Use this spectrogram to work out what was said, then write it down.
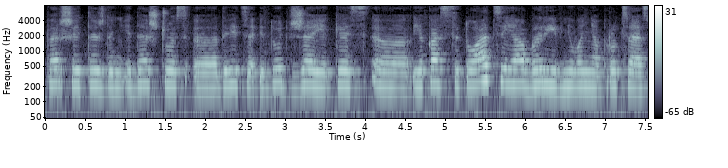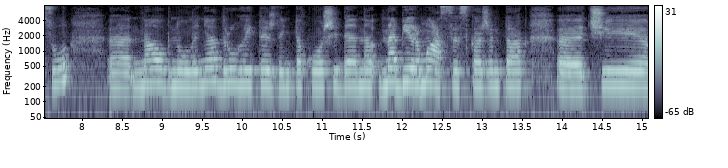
Перший тиждень іде щось, е, дивіться, ідуть вже якесь, е, якась ситуація вирівнювання процесу на обнулення. Другий тиждень також йде на набір маси, скажімо так, е, чи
